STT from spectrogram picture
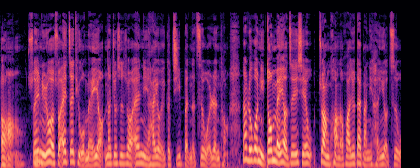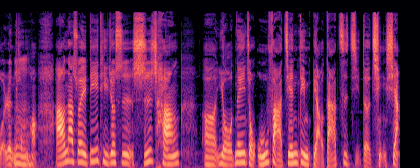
哦。所以你如果说，哎，这题我没有，那就是说，哎，你还有一个基本的自我认同。那如果你都没有这一些状况的话，就代表你很有自我认同哈。好，那所以第一题就是时常呃有那一种无法坚定表达自己的倾向，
